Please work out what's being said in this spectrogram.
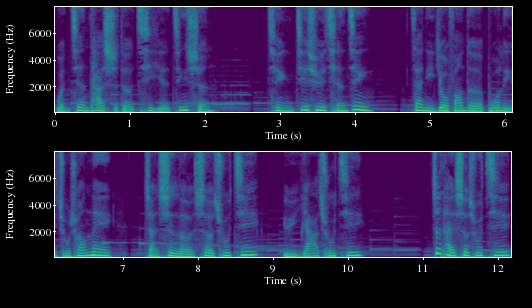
稳健踏实的企业精神。请继续前进，在你右方的玻璃橱窗内，展示了射出机与压出机。这台射出机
